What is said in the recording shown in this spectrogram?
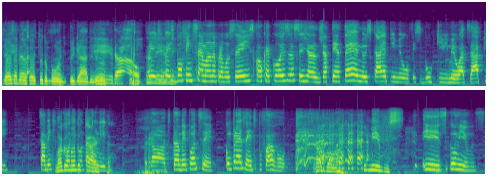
Deus abençoe todo mundo. Obrigado, viu? Tchau. Beijo, beijo. Bom fim de semana pra vocês. Qualquer coisa, você já, já tem até meu Skype, meu Facebook, meu WhatsApp. Sabem que Logo eu podem mando contar carta. comigo. Pronto, também pode ser. Com presentes, por favor. Tá bom. Com mimos. Isso, comimos.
